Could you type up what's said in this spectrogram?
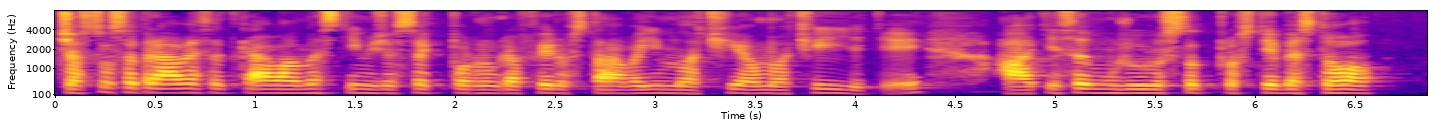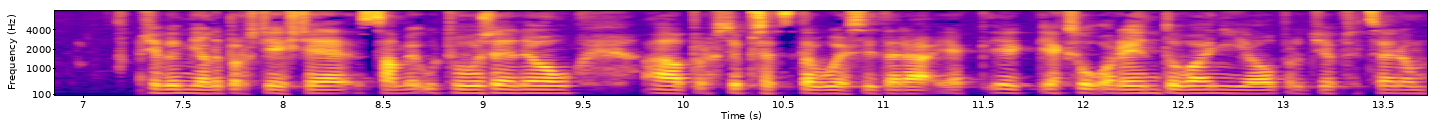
Často se právě setkáváme s tím, že se k pornografii dostávají mladší a mladší děti a ti se můžou dostat prostě bez toho, že by měli prostě ještě sami utvořenou a prostě představu, jestli teda, jak, jak, jak jsou orientovaní, jo, protože přece jenom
